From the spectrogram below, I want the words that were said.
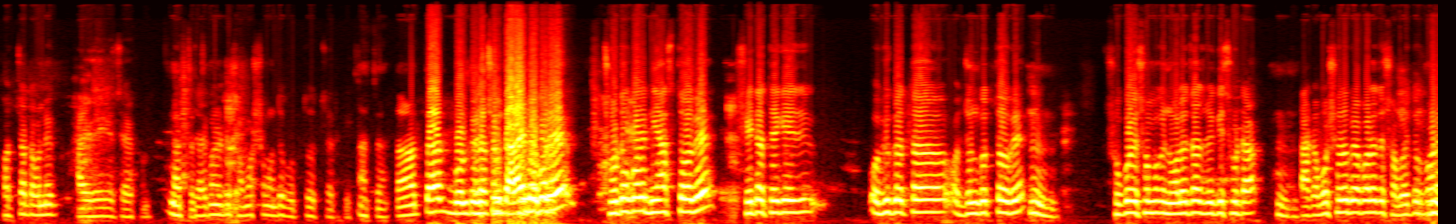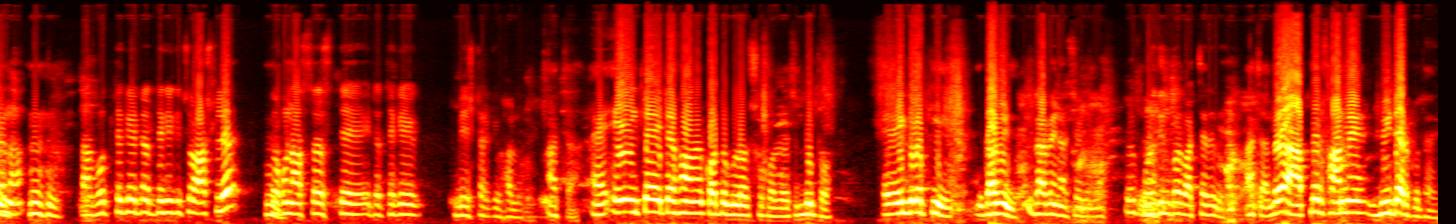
খরচাটা অনেক হাই হয়ে গেছে এখন। আচ্ছা যার কারণে একটু সমস্যার মধ্যে পড়তে হচ্ছে আর কি। আচ্ছা তার বলতে চাচ্ছেন ছোট করে ছোট করে নিয়ে আসতে হবে সেটা থেকে অভিজ্ঞতা অর্জন করতে হবে। শুকরের সম্পর্কে নলেজ আসবে কিছুটা টাকা পয়সারও ব্যাপার আছে সবাই তো পারে না। তারপর থেকে এটার থেকে কিছু আসলে তখন আস্তে আস্তে এটা থেকে বেস্ট আর কি ভালো। আচ্ছা এইটা এটা ফার্মে কতগুলো শুকর রয়েছে? দুটো। এইগুলো কি? গাভিন? গাবেন আছে এগুলো। পনেরো দিন পর বাচ্চা দেবে। আচ্ছা দাদা আপনার ফার্মে বিডার কোথায়?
